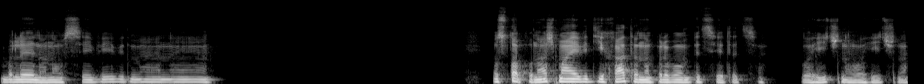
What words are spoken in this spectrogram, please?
Блін, воно в CV від мене. Ну стоп, вона ж має від'їхати, вона по-любому підсвітиться. Логічно, логічно.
